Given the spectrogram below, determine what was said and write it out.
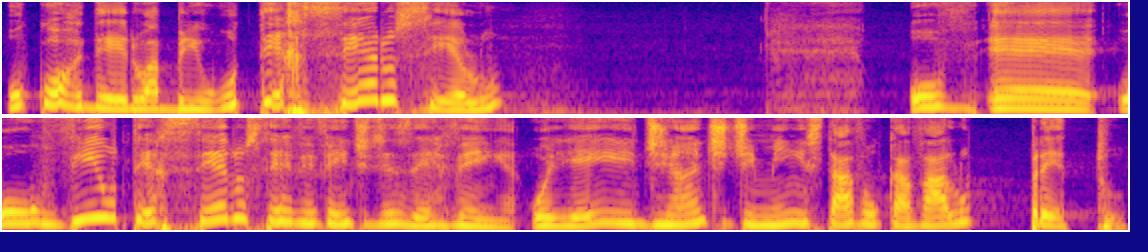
o cordeiro abriu o terceiro selo, ouvi, é, ouvi o terceiro ser vivente dizer: Venha. Olhei e diante de mim estava o cavalo preto.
